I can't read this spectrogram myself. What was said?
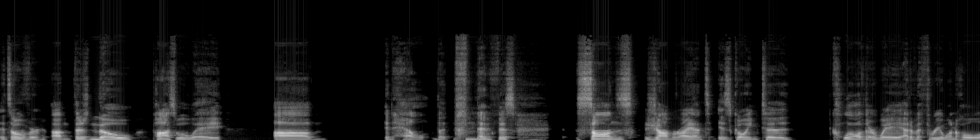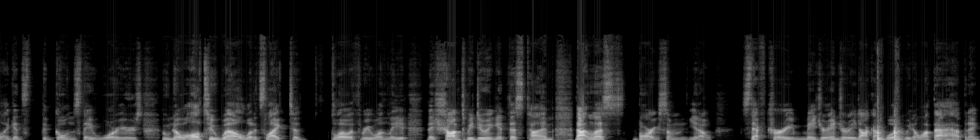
it's over. Um, there's no possible way, um, in hell that Memphis sans Ja Morant is going to claw their way out of a 3-1 hole against the Golden State Warriors, who know all too well what it's like to blow a 3-1 lead. They shan't be doing it this time, not unless barring some, you know, Steph Curry major injury, knock on wood, we don't want that happening.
